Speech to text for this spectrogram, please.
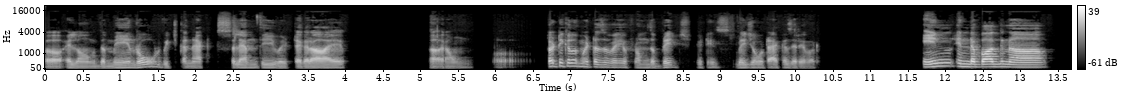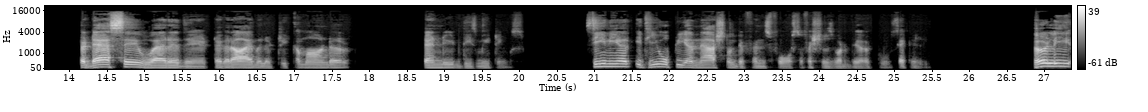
uh, along the main road which connects Tselemti with Tigray uh, around uh, 30 kilometers away from the bridge. It is bridge over Tekeze River. In Indabagna, Tadesse Varede, Tigray military commander, attended these meetings. Senior Ethiopian National Defense Force officials were there too, secondly. Thirdly,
